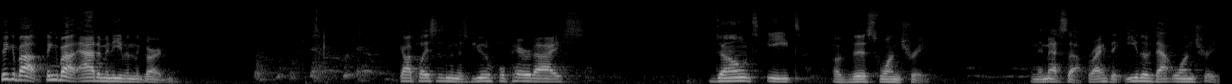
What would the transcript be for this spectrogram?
Think about, think about Adam and Eve in the garden. God places them in this beautiful paradise. Don't eat of this one tree. And they mess up, right? They eat of that one tree.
